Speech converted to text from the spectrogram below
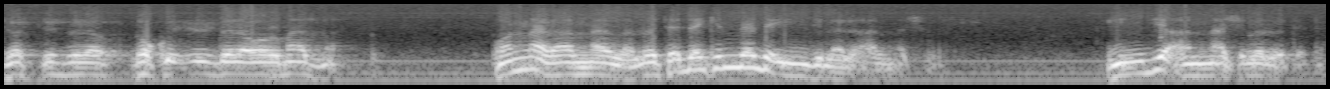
400 lira, 900 lira olmaz mı? Onlar anlarlar. Ötedekinde de incileri anlaşılır. ince anlaşılır ötede.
